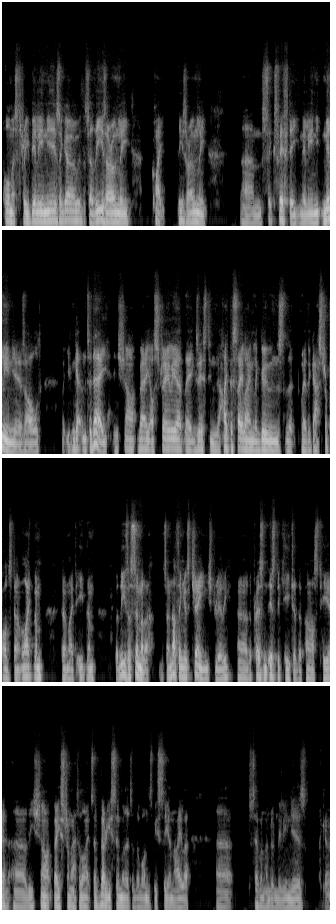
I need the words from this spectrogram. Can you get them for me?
almost three billion years ago. So these are only quite, these are only um, 650 million, million years old but you can get them today in Shark Bay, Australia. They exist in the hypersaline lagoons that where the gastropods don't like them, don't like to eat them. But these are similar, so nothing has changed really. Uh, the present is the key to the past here. Uh, these shark-based stromatolites are very similar to the ones we see on Islay uh, 700 million years ago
